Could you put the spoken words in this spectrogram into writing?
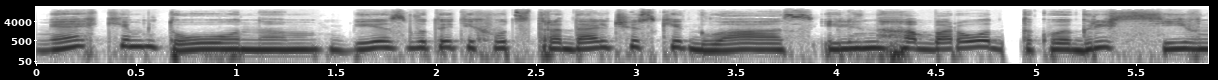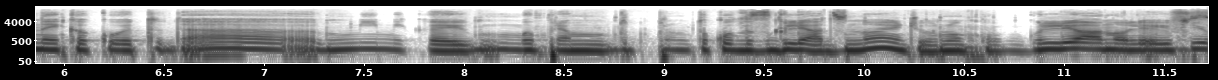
мягким тоном, без вот этих вот страдальческих глаз или наоборот такой агрессивной какой-то, да, мимикой. Мы прям, прям такой взгляд, знаете, ну, глянули и все.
